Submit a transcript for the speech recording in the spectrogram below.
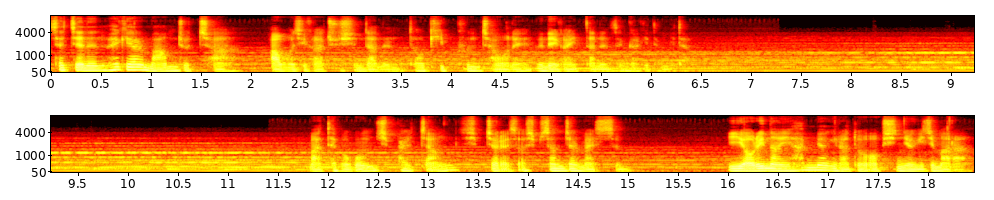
셋째는 회개할 마음조차 아버지가 주신다는 더 깊은 차원의 은혜가 있다는 생각이 듭니다. 마태복음 18장 10절에서 13절 말씀. 이 어린아이 한 명이라도 업신여기지 마라.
